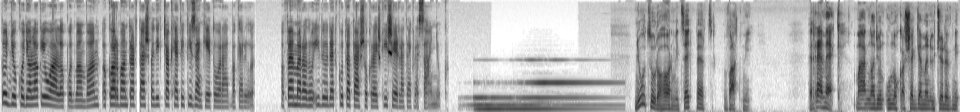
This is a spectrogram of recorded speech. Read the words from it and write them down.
Tudjuk, hogy a lak jó állapotban van, a karbantartás pedig csak heti 12 órátba kerül. A fennmaradó idődet kutatásokra és kísérletekre szánjuk. 8 óra 31 perc, Vatni. Remek! Már nagyon unok a seggemen ücsörögni.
